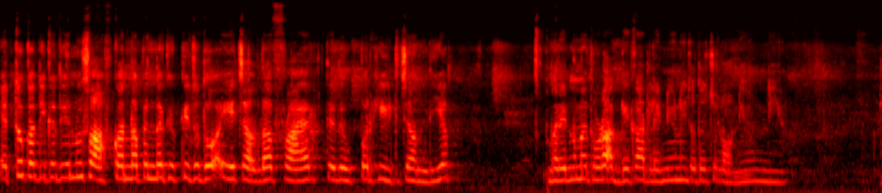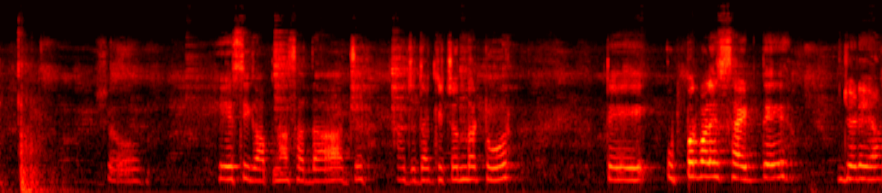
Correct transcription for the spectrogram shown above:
ਇੱਥੋਂ ਕਦੀ ਕਦੀ ਇਹਨੂੰ ਸਾਫ਼ ਕਰਨਾ ਪੈਂਦਾ ਕਿਉਂਕਿ ਜਦੋਂ ਇਹ ਚੱਲਦਾ ਫਰਾਇਰ ਤੇ ਇਹਦੇ ਉੱਪਰ ਹੀਟ ਜਾਂਦੀ ਆ। ਪਰ ਇਹਨੂੰ ਮੈਂ ਥੋੜਾ ਅੱਗੇ ਕਰ ਲੈਣੀ ਹੁੰਦੀ, ਜਦੋਂ ਚਲਾਉਣੀ ਹੁੰਦੀ ਆ। ਸੋ ਇਹ ਸੀਗਾ ਆਪਣਾ ਸਾਡਾ ਅੱਜ ਅੱਜ ਦਾ ਕਿਚਨ ਦਾ ਟੂਰ ਤੇ ਉੱਪਰ ਵਾਲੇ ਸਾਈਡ ਤੇ ਜਿਹੜੇ ਆ,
